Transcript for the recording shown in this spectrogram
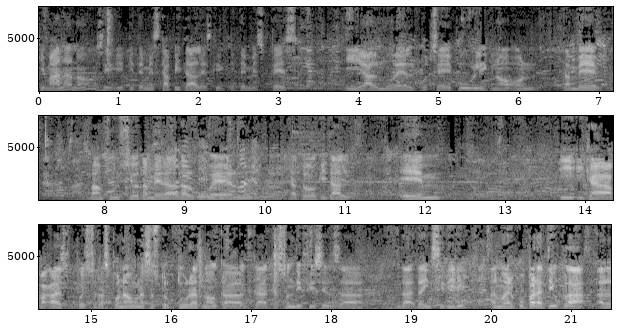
qui mana, no? o sigui, qui té més capital és qui, qui té més pes, i el model potser públic, no? on també va en funció també de, del govern que toc i tal, eh, i, i que a vegades pues, respon a unes estructures no? que, que, que són difícils de, d'incidir-hi. El model cooperatiu, clar, el,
